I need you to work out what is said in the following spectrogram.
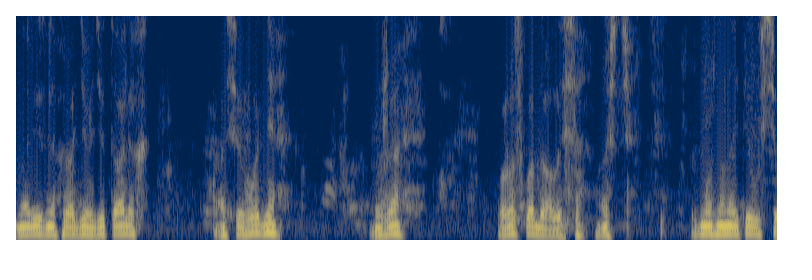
На різних радіодеталях. А сьогодні вже порозкладалися. Тут можна знайти все.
